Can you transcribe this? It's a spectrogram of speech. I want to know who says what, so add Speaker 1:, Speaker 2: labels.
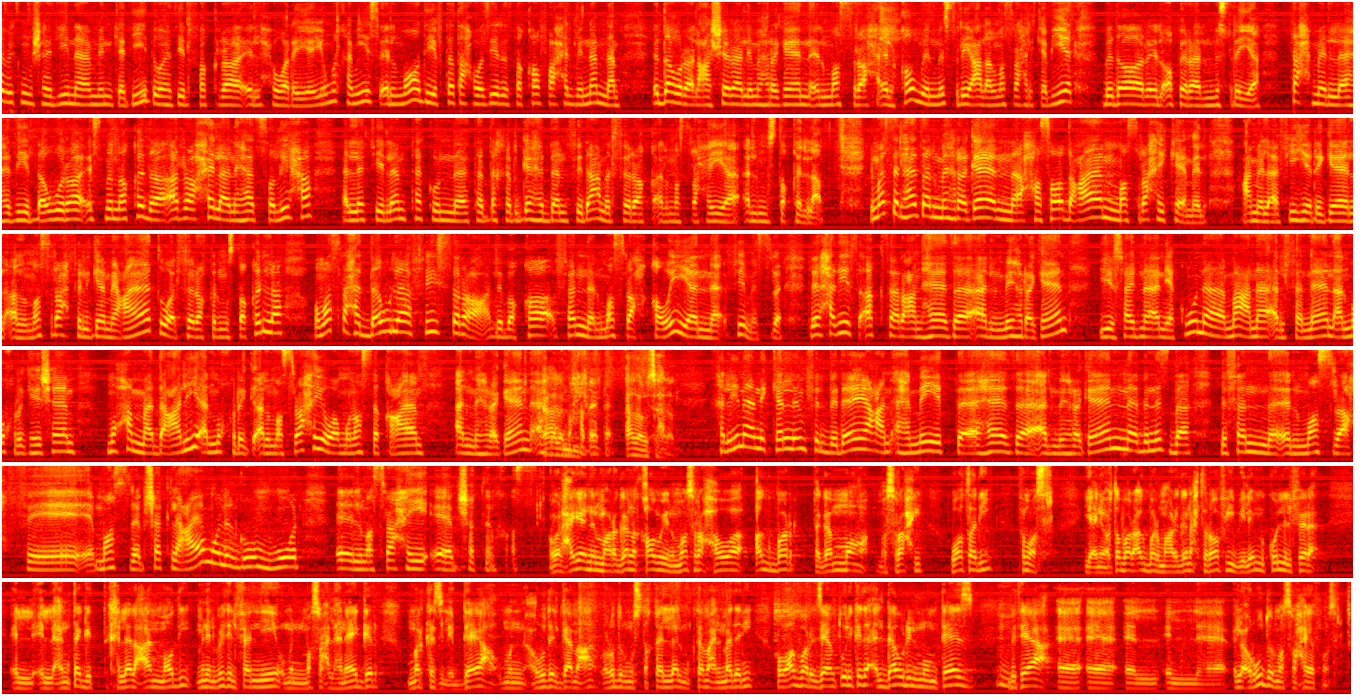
Speaker 1: أهلا بكم مشاهدينا من جديد وهذه الفقرة الحوارية. يوم الخميس الماضي افتتح وزير الثقافة حلمي النمنم الدورة العاشرة لمهرجان المسرح القومي المصري على المسرح الكبير بدار الأوبرا المصرية. تحمل هذه الدورة. اسم الناقدة الراحلة نهاد صليحة التي لم تكن تدخر جهدا في دعم الفرق المسرحية المستقلة. يمثل هذا المهرجان حصاد عام مسرحي كامل. عمل فيه رجال المسرح في الجامعات والفرق المستقلة ومسرح الدولة في صراع لبقاء فن المسرح قويا في مصر. للحديث أكثر عن هذا المهرجان يسعدنا أن يكون معنا الفنان المخرج هشام محمد علي المخرج المسرحي ومنسق عام المهرجان.
Speaker 2: أهلا,
Speaker 1: أهلا. بحضرتك.
Speaker 2: أهلا وسهلا.
Speaker 1: خلينا نتكلم في البداية عن أهمية هذا المهرجان بالنسبة لفن المسرح في مصر بشكل عام وللجمهور المسرحي بشكل خاص.
Speaker 2: هو الحقيقة إن المهرجان القومي للمسرح هو أكبر تجمع مسرحي وطني في مصر. يعني يعتبر أكبر مهرجان احترافي بيلم كل الفرق. ال- اللي أنتجت خلال عام ماضي من البيت الفني ومن مسرح الهناجر ومركز الإبداع ومن عروض الجامعة وعروض المستقلة المجتمع المدني. هو أكبر زي ما بتقولي كده الدوري الممتاز بتاع آه، آه، ال- ال- العروض المسرحية في مصر.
